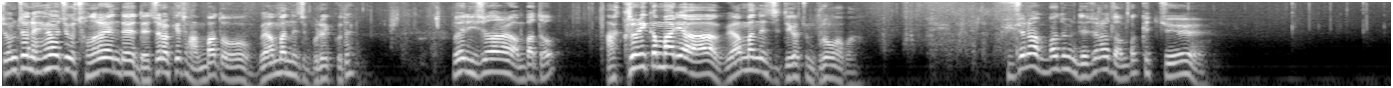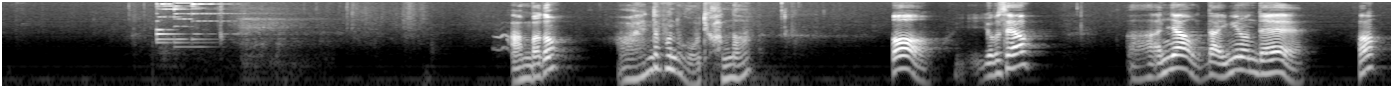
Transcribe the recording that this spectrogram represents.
좀 전에 헤어지고 전화를 했는데 내 전화 계속 안 받아 왜 안 받는지 모르겠거든 왜 네 전화를 안 받아? 아 그러니까 말이야 왜 안 받는지 네가 좀 물어봐봐 네 전화 안 받으면 내 전화도 안 받겠지. 안 받아? 아 핸드폰 두고 어디 갔나? 어, 여보세요? 아, 안녕, 나 이민호인데, 어?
